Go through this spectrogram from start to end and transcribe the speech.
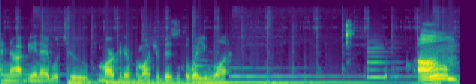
and not being able to market and promote your business the way you want? Um,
